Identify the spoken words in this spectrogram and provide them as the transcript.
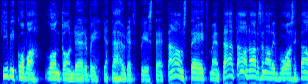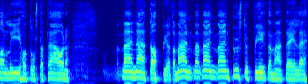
kivikova Lontoon derby ja täydet pisteet. Tämä on statement, tämä, tämä on arsenaalin vuosi, tämä on liihotusta, tämä on mä en näe tappiota. Mä en, mä, mä, en, mä en pysty piirtämään teille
